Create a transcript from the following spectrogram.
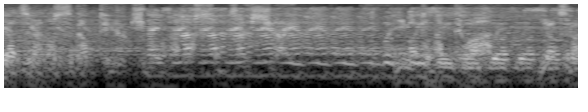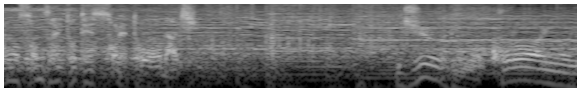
奴らのすがっている希望など存在しない今となっては奴らの存在とてそれと同じ十尾の頃合い。のよう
